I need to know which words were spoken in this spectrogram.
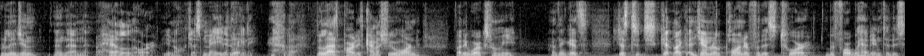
religion, and then hell, or you know, just maiden Yeah. really. Yeah. the last part is kind of shoehorned, but it works for me. I think it's just to just get like a general pointer for this tour before we head into this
